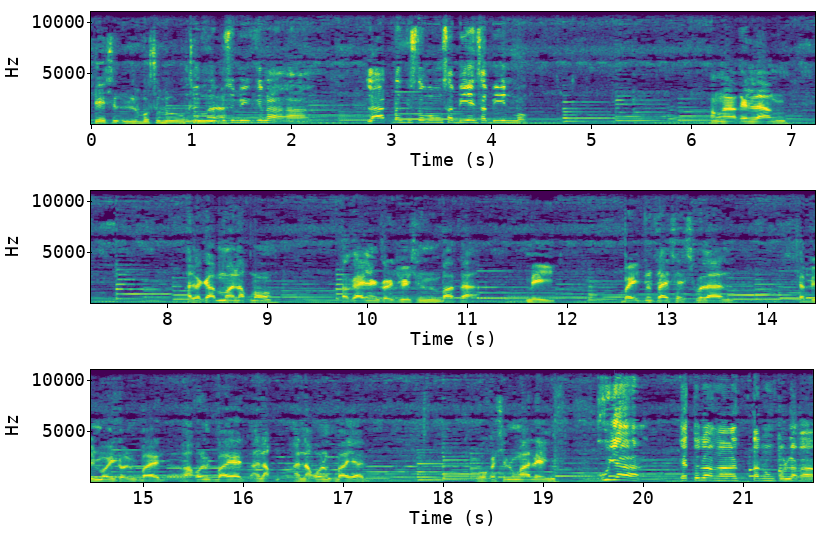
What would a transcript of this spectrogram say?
Yes, lubos-lubos mo na. Sabihin ko na, ah, lahat ng gusto mong sabihin, sabihin mo. Ang akin lang, alagaan mo anak mo. Kagaya ng graduation ng bata, May. Bayad na tayo sa eskwelahan. Sabihin mo, ikaw nagbayad. Ako nagbayad, anak, anak ko nagbayad. Huwag ka sinungaling. Kuya, eto lang ha, tanong ko lang ha.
